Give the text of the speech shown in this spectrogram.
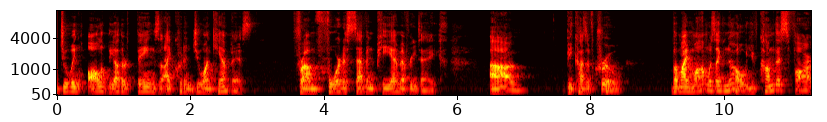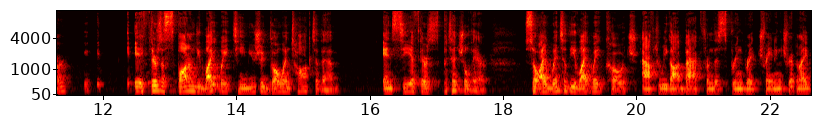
doing all of the other things that I couldn't do on campus from 4 to 7 p.m. every day um, because of crew. But my mom was like, no, you've come this far. If there's a spot on the lightweight team, you should go and talk to them and see if there's potential there. So I went to the lightweight coach after we got back from the spring break training trip and I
